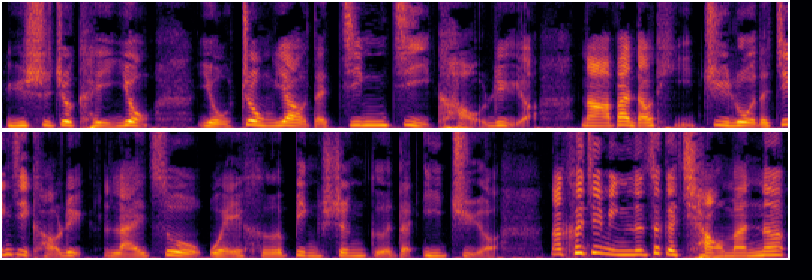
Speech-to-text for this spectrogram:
于是就可以用有重要的经济考虑啊，那半导体聚落的经济考虑来作为合并升格的依据哦。那柯建铭的这个巧门呢，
